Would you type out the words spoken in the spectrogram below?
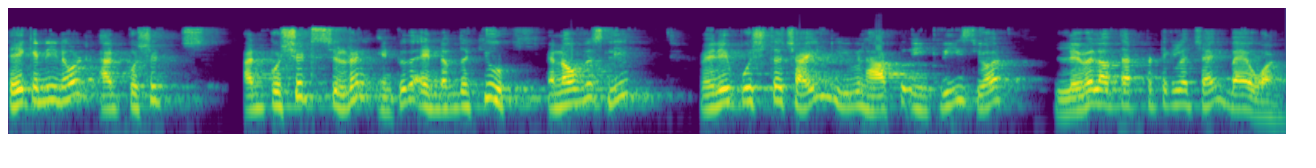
take any node and push it and push its children into the end of the queue. And obviously, when you push the child, you will have to increase your level of that particular child by one,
